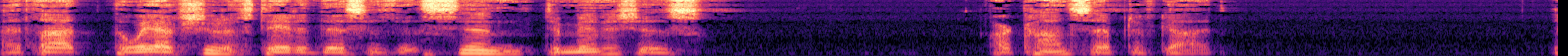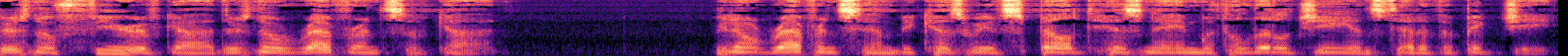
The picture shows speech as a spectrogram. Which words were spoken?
I thought the way I should have stated this is that sin diminishes our concept of God. There's no fear of God. There's no reverence of God. We don't reverence Him because we have spelled His name with a little g instead of a big G.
